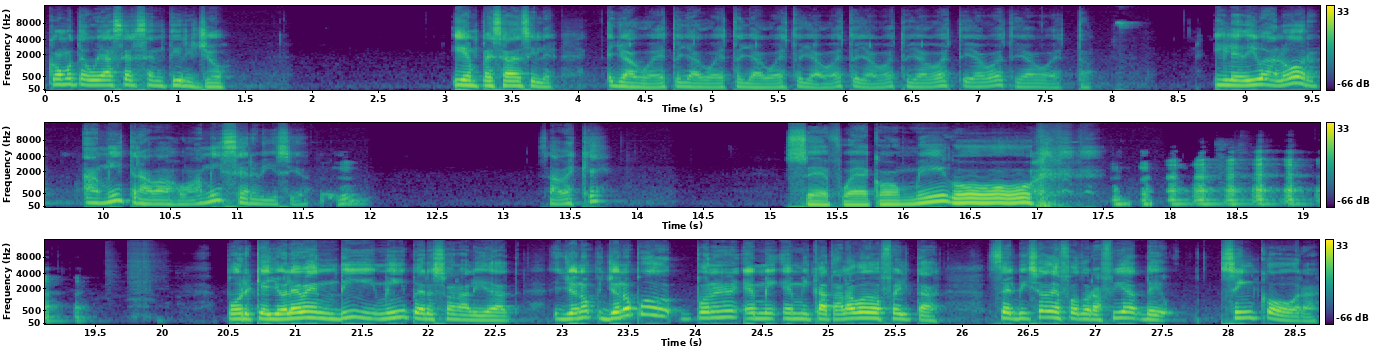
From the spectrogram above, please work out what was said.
Cómo te voy a hacer sentir yo. Y empecé a decirle, yo hago esto, yo hago esto, yo hago esto, yo hago esto, yo hago esto, yo hago esto, yo hago esto, yo hago esto. Y le di valor a mi trabajo, a mi servicio. ¿Sabes qué? Se fue conmigo. Porque yo le vendí mi personalidad. Yo no, yo no puedo poner en mi, en mi catálogo de ofertas servicio de fotografía de 5 horas.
